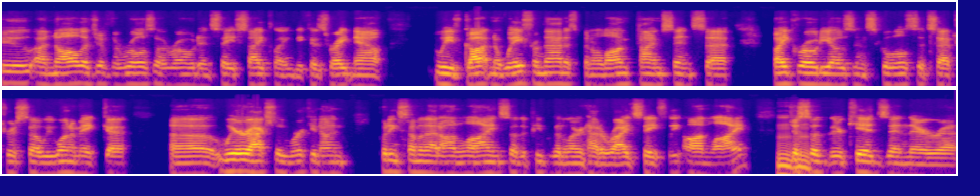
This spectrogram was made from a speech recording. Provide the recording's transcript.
to a knowledge of the rules of the road and safe cycling because right now we've gotten away from that. It's been a long time since uh, bike rodeos in schools, etc. So we want to make. Uh, uh, we're actually working on putting some of that online so that people can learn how to ride safely online, mm-hmm. just so their kids and their uh,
